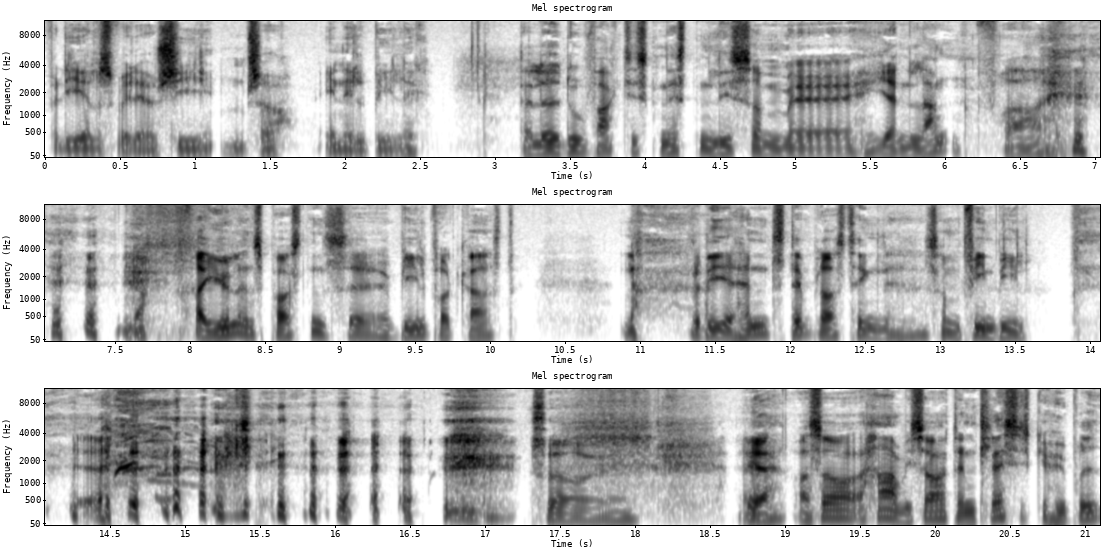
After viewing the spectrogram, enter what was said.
fordi ellers vil jeg jo sige, mm, så en elbil, ikke? Der lød du faktisk næsten ligesom øh, Jan Lang fra, ja. fra Jyllandspostens øh, bilpodcast. Nå. Fordi han stempler også tingene som en fin bil. så øh, ja. ja, og så har vi så den klassiske hybrid.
